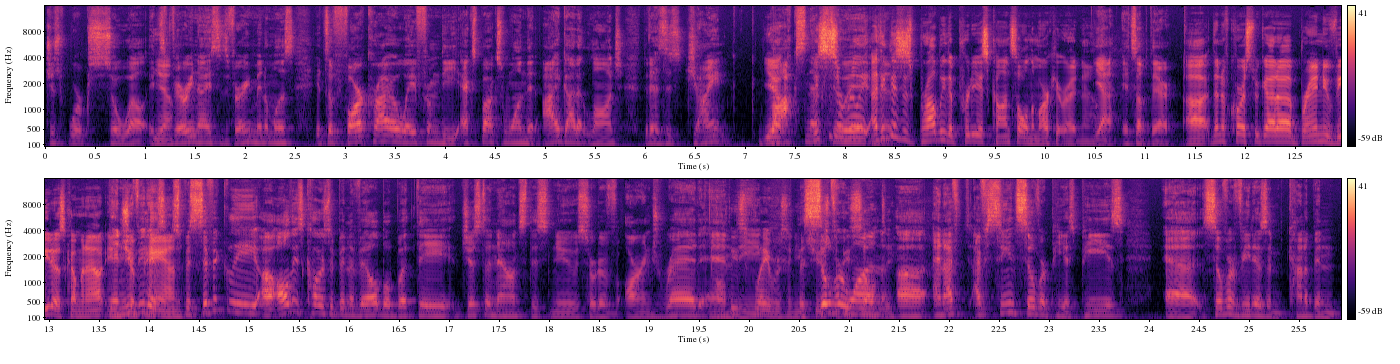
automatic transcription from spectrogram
just works so well. It's Yeah. very nice. It's very minimalist. It's a far cry away from the Xbox One that I got at launch that has this giant box next this is to a really. it. I think this is probably the prettiest console on the market right now. yeah, it's up there. Uh, then of course we got a brand new Vita's coming out in new Japan. Vitas, specifically, uh, all these colors have been available, but they just announced this new sort of orange red and all these the, flavors, and you the silver one. Uh, and I've I've seen silver PSPs. Uh, silver Vitas have kind of been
